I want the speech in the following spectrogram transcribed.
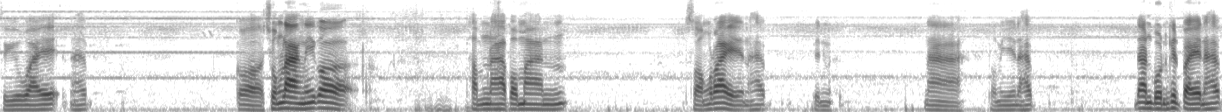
ซื้อไว้นะครับ ก็ช่วงล่างนี้ก็ทำนาประมาณสองไร่นะครับ เป็นนาตรงนี้นะครับ ด้านบนขึ้นไปนะครับ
